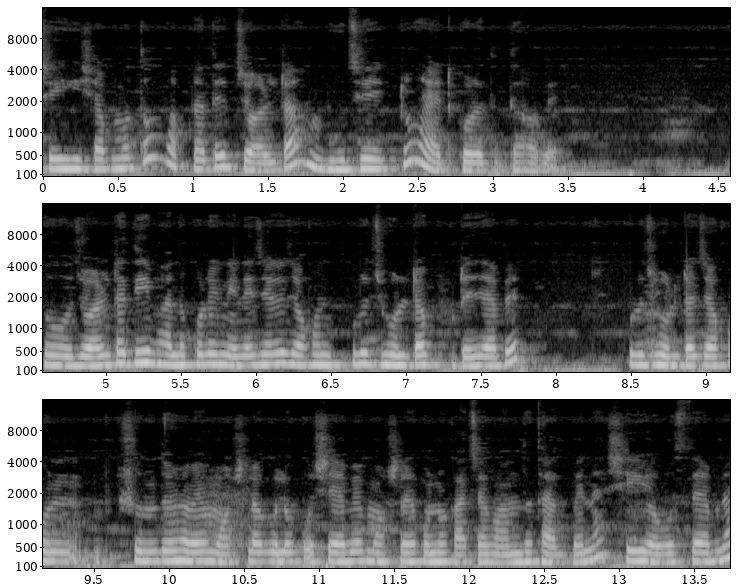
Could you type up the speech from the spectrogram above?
সেই হিসাব মতো আপনাদের জলটা বুঝে একটু অ্যাড করে দিতে হবে। তো জলটা দিয়ে ভালো করে নেড়ে চেড়ে যখন পুরো ঝোলটা ফুটে যাবে, পুরো ঝোলটা যখন সুন্দরভাবে মশলাগুলো কষে যাবে, মশলার কোনো কাঁচা গন্ধ থাকবে না, সেই অবস্থায় আমরা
